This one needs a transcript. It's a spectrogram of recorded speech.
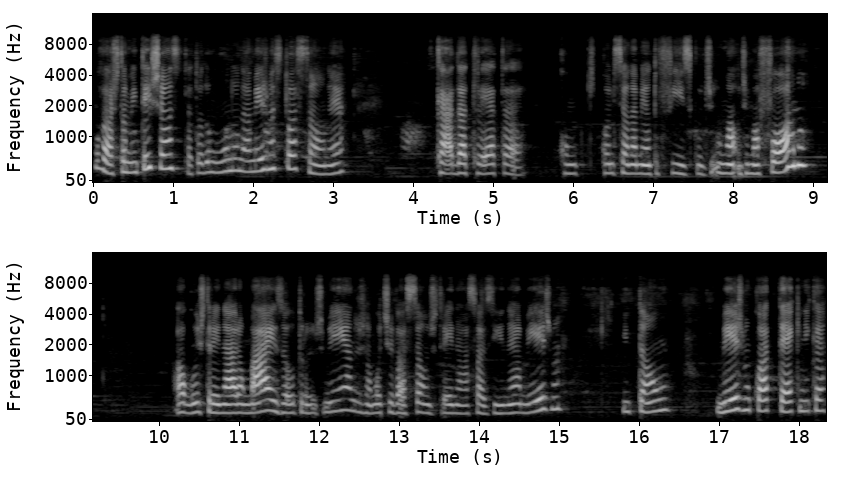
O Vasco também tem chance, está todo mundo na mesma situação, né? Cada atleta com condicionamento físico de uma, de uma forma, alguns treinaram mais, outros menos, a motivação de treinar sozinho não é a mesma. Então, mesmo com a técnica,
